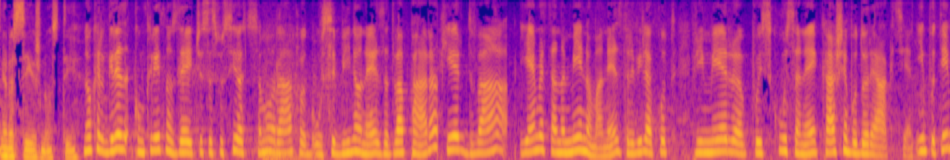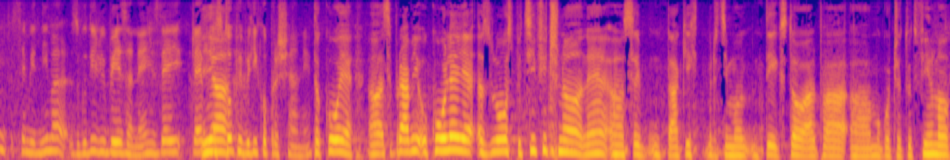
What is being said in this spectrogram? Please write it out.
razsežnosti. No, ker gre konkretno zdaj, če se spustila samo rahlo vsebino ne, za dva para, kjer dva jemljeta namenoma ne, zdravila kot primer eh, poizkusa, kakšne bodo reakcije. In potem se med njima zgodi ljubezen ne, in zdaj lepo ja, nastopi veliko vprašanje. Tako je. Se pravi, okolje je zelo specifično, ne, se takih recimo tekstov ali pa a, mogoče tudi filmov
